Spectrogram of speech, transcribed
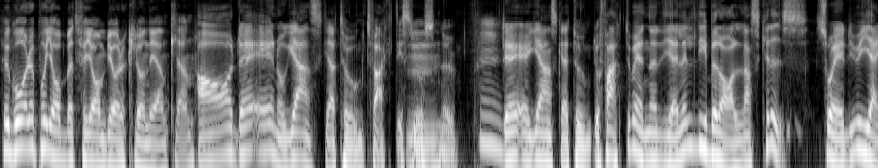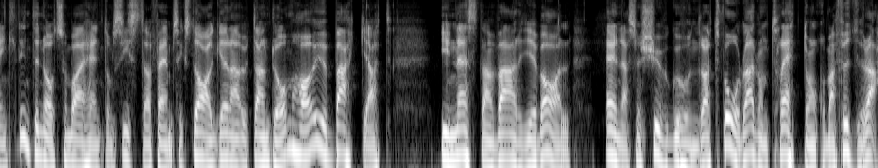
Hur går det på jobbet för Jan Björklund egentligen? Ja, det är nog ganska tungt faktiskt just Mm. nu. Det är ganska tungt och faktum är när det gäller Liberalernas kris så är det ju egentligen inte något som bara hänt de sista fem sex dagarna utan de har ju backat i nästan varje val ända sedan 2002, då hade de 13,4.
